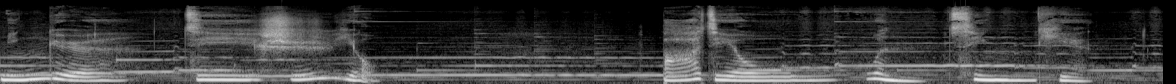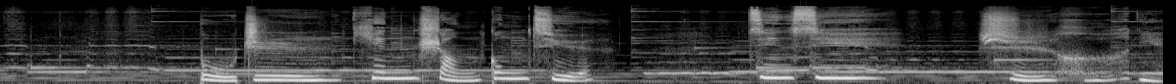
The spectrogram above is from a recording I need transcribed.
明月几时有？把酒问青天。不知天上宫阙，今夕是何年？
